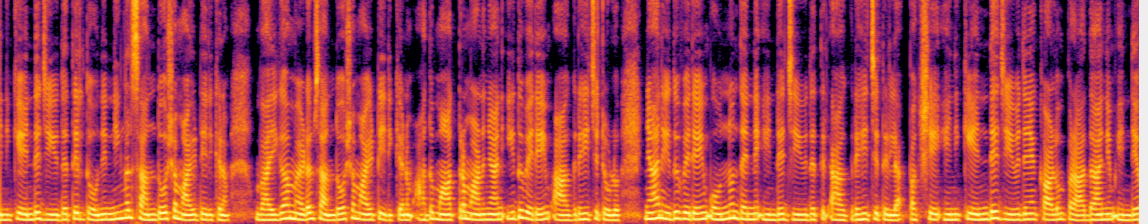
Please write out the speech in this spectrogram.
എനിക്ക് എന്റെ ജീവിതത്തിൽ തോന്നി നിങ്ങൾ സന്തോഷമായിട്ടിരിക്കണം. വൈഗ മാഡം സന്തോഷമായിട്ടിരിക്കണം. അത് മാത്രമാണ് ഞാൻ ഇതുവരെയും ആഗ്രഹിച്ചിട്ടുള്ളൂ. ഞാൻ ഇതുവരെയും ഒന്നും തന്നെ എന്റെ ജീവിതത്തിൽ ആഗ്രഹിച്ചിട്ടില്ല. പക്ഷേ എനിക്ക് എന്റെ ജീവിതത്തെക്കാളും പ്രാധാന്യം എന്റെ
